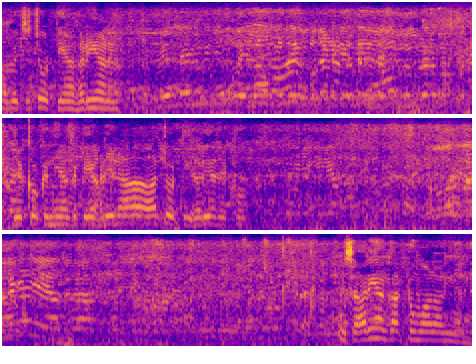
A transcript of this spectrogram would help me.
ਆ ਵਿੱਚ ਝੋਟੀਆਂ ਖੜੀਆਂ ਨੇ। ਦੇਖੋ ਕਿੰਨੀਆਂ ਕੱਟੀਆਂ ਖੜੀਆਂ ਨੇ। ਆ ਝੋਟੀ ਖੜੀ ਆ, ਦੇਖੋ। ਇਹ ਸਾਰੀਆਂ ਕਾਟੂ ਮਾਲ ਵਾਲੀਆਂ ਨੇ।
